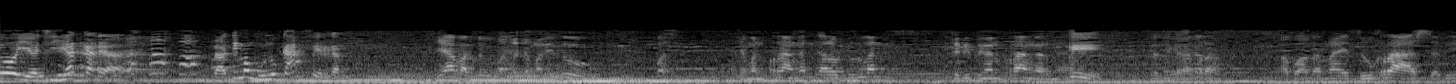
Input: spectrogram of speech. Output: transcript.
Oh iya jihad kan ya. Berarti membunuh kafir kan? Ya waktu masa zaman itu pas zaman perang kan kalau dulu kan jadi dengan perang karena Oke. jadi dengan perang apa karena itu keras jadi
